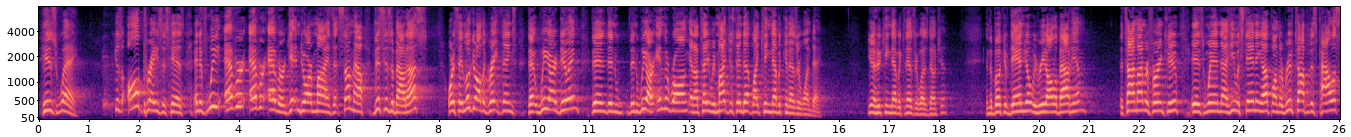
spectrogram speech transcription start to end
His way because all praise is His. And if we ever, ever, ever get into our minds that somehow this is about us, or to say, look at all the great things that we are doing, then, then, then we are in the wrong. And I'll tell you, we might just end up like King Nebuchadnezzar one day. You know who King Nebuchadnezzar was, don't you? In the book of Daniel, we read all about him. The time I'm referring to is when uh, he was standing up on the rooftop of his palace,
